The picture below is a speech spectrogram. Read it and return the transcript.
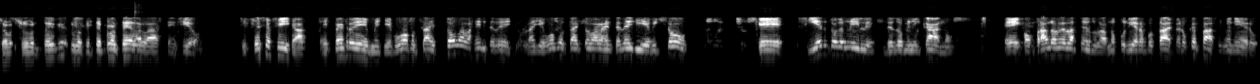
Sobre, lo que usted plantea la abstención. Si usted se fija, el PRM llevó a votar toda la gente de ellos, la llevó a votar toda la gente de ellos y evitó que cientos de miles de dominicanos eh, comprándole la cédula no pudieran votar. Pero ¿qué pasa, ingeniero?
